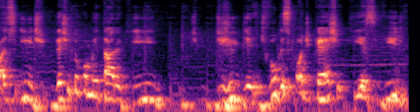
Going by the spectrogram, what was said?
faz o seguinte, deixa teu comentário aqui, divulga esse podcast aqui, esse vídeo,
